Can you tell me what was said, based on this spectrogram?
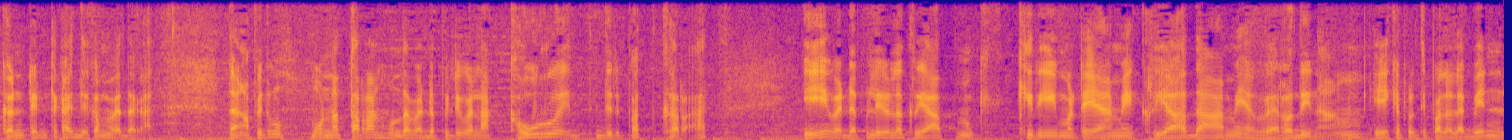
කටෙන්ට් එකයි දෙකම වැදගත්. දැන් අපිතුම මොන්න තරන් හොඳ වැඩ පිළිවෙලක් කවුරුව ඉදිරිපත් කරත් ඒ වැඩපිළිවෙල ක්‍රියාත්ම කිරීමට යෑමේ ක්‍රියාදාමය වැරදිනං ඒක ප්‍රතිඵල ලැබෙන්න.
